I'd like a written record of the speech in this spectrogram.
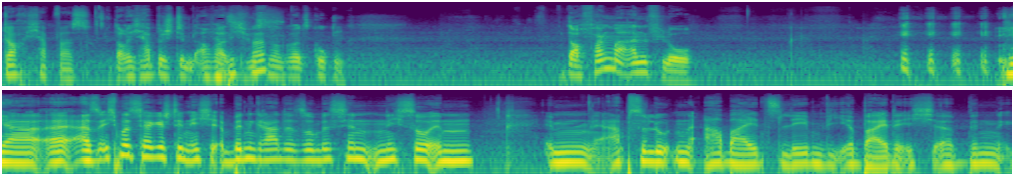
Doch, ich habe was. doch, ich habe bestimmt auch Hab was. ich Ich muss mal kurz gucken. Doch, fang mal an, Flo. Ja, äh, also ich muss ja gestehen, ich bin gerade so ein bisschen nicht so im, im absoluten Arbeitsleben wie ihr beide. Ich äh, bin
